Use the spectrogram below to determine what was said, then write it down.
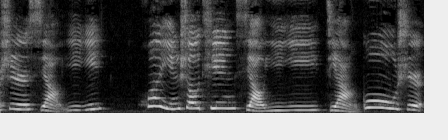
我是小依依，欢迎收听小依依讲故事。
